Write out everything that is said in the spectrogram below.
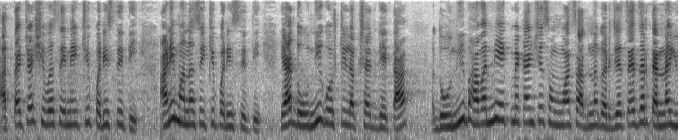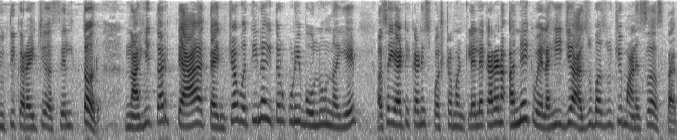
आत्ताच्या शिवसेनेची परिस्थिती आणि मनसेची परिस्थिती या दोन्ही गोष्टी लक्षात घेता दोन्ही भावांनी एकमेकांशी संवाद साधणं गरजेचं आहे. जर त्यांना युती करायची असेल तर. नाही तर त्या त्यांच्या वतीनं इतर कुणी बोलू नये असं या ठिकाणी स्पष्ट म्हटलेलं आहे. कारण अनेक वेळेला ही जी आजूबाजूची माणसं असतात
